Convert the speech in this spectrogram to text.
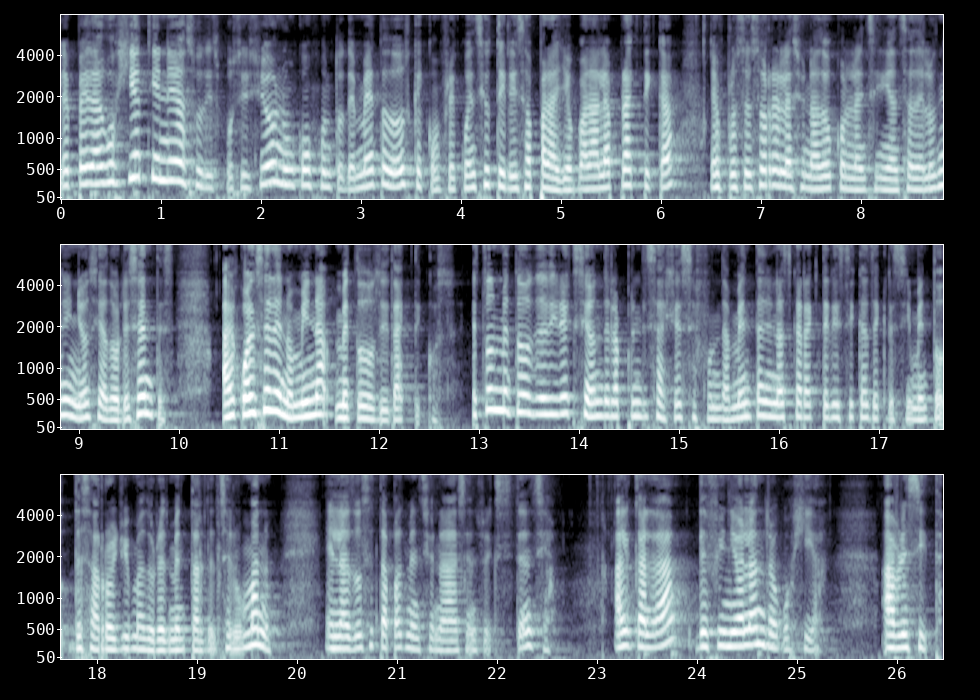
La pedagogía tiene a su disposición un conjunto de métodos que con frecuencia utiliza para llevar a la práctica el proceso relacionado con la enseñanza de los niños y adolescentes, al cual se denomina métodos didácticos. Estos métodos de dirección del aprendizaje se fundamentan en las características de crecimiento, desarrollo y madurez mental del ser humano, en las dos etapas mencionadas en su existencia. Alcalá definió la andragogía. Abre cita.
